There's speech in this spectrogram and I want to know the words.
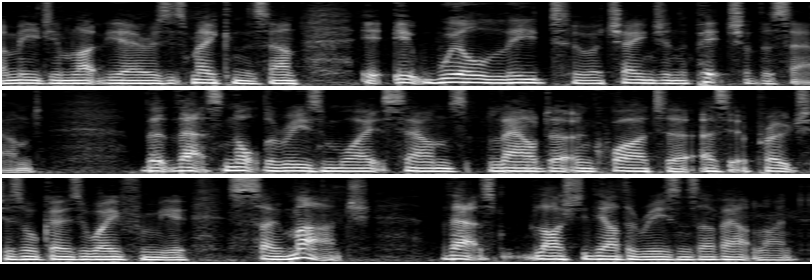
a medium like the air as it's making the sound, it, it will lead to a change in the pitch of the sound. But that's not the reason why it sounds louder and quieter as it approaches or goes away from you so much. That's largely the other reasons I've outlined.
